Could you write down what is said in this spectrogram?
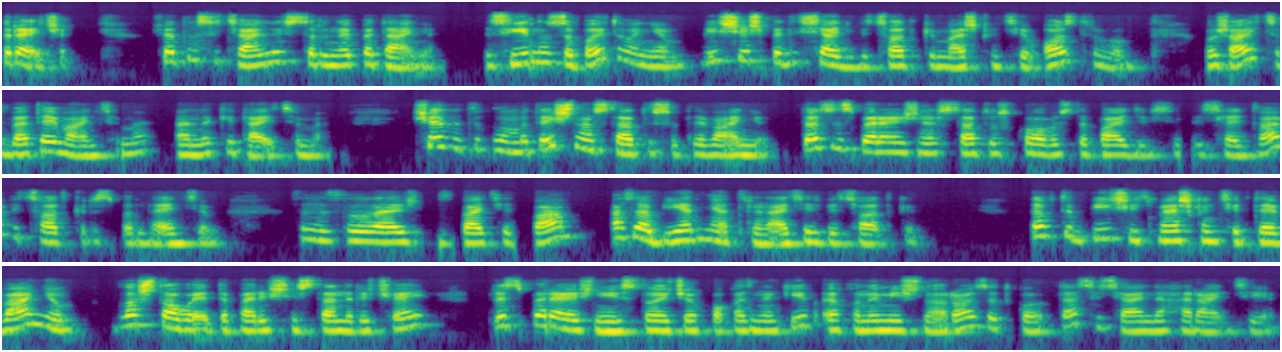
До речі, щодо соціальної сторони питання, згідно з опитуванням, більше ніж 50% мешканців острову вважають себе тайванцями, а не китайцями. Щодо дипломатичного статусу Тайваню, то за збереження статус-кво виступають 72% респондентів, за незалежність 22%, а за об'єднання 13%. Тобто більшість мешканців Тайваню влаштовує теперішній стан речей при збереженні існуючих показників економічного розвитку та соціальних гарантії.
